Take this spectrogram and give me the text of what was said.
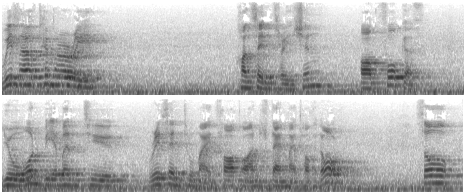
Without temporary concentration or focus, you won't be able to listen to my talk or understand my talk at all. So,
